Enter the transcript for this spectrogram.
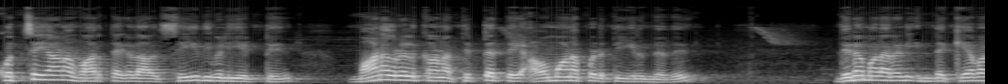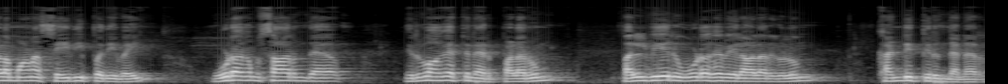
கொச்சையான வார்த்தைகளால் செய்தி வெளியிட்டு மாணவர்களுக்கான திட்டத்தை அவமானப்படுத்தி இருந்தது. தினமலரின் இந்த கேவலமான செய்திப்பதிவை ஊடகம் சார்ந்த நிர்வாகத்தினர் பலரும் பல்வேறு ஊடகவியலாளர்களும் கண்டித்திருந்தனர்.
